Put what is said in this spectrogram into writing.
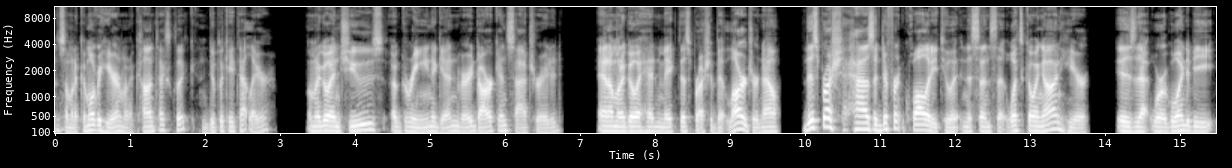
And so I'm going to come over here, I'm going to context click and duplicate that layer. I'm going to go ahead and choose a green, again, very dark and saturated. And I'm going to go ahead and make this brush a bit larger. Now, this brush has a different quality to it in the sense that what's going on here is that we're going to be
